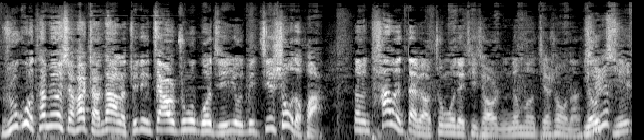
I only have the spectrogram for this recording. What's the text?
如果他没有小孩长大了，决定加入中国国籍又被接受的话，那么他们代表中国队踢球，你能不能接受呢？尤其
